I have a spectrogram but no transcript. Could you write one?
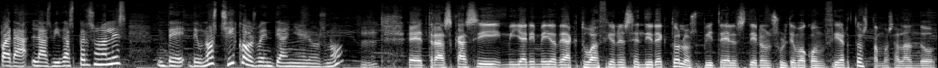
para las vidas personales de, unos chicos veinteañeros, ¿no? Eh, tras casi millar y medio de actuaciones en directo, los Beatles dieron su último concierto, estamos hablando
